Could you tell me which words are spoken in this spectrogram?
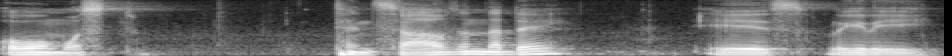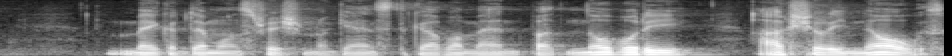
almost 10,000 a day is really make a demonstration against the government, but nobody actually knows.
